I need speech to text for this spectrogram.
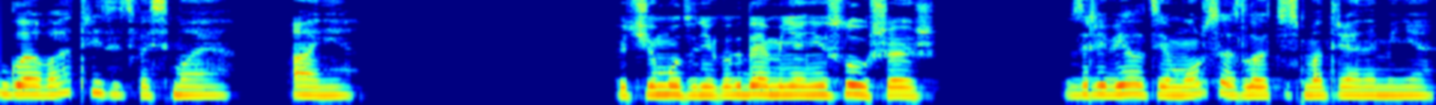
Глава 38. Аня. «Почему ты никогда меня не слушаешь?» Взревел Тимур со злостью, смотря на меня.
